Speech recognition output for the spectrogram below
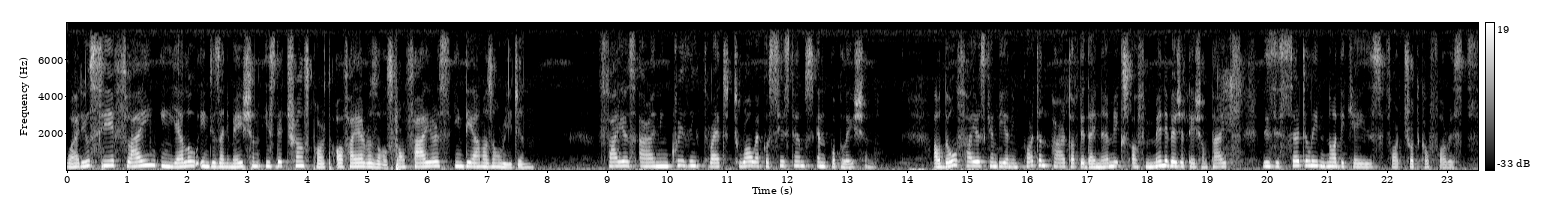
What you see flying in yellow in this animation is the transport of aerosols from fires in the Amazon region. Fires are an increasing threat to all ecosystems and population. Although fires can be an important part of the dynamics of many vegetation types, this is certainly not the case for tropical forests.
